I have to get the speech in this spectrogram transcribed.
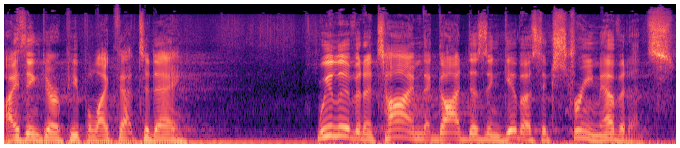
I think there are people like that today. We live in a time that God doesn't give us extreme evidence.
